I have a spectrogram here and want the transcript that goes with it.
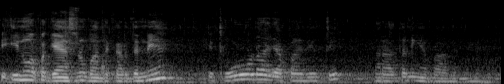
ਤੇ ਇਹਨੂੰ ਆਪਾਂ ਗੈਸ ਨੂੰ ਬੰਦ ਕਰ ਦਿੰਨੇ ਆ ਤੇ ਥੋੜਾ ਜਿਹਾ ਆਪਾਂ ਇਹਦੇ ਉੱਤੇ ਹਰਾ ਧਨੀਆ ਪਾ ਦਿੰਨੇ ਆ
